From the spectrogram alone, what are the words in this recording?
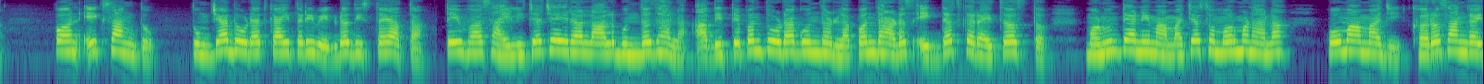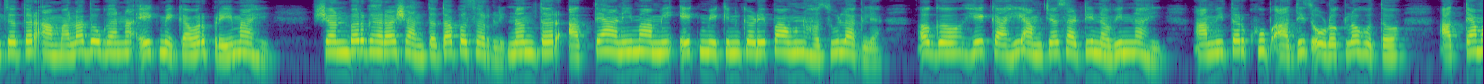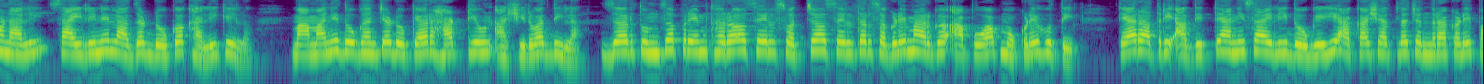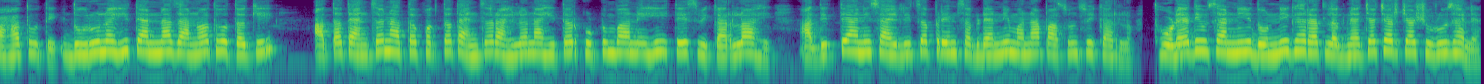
पण एक सांगतो तुमच्या डोळ्यात काहीतरी वेगळं दिसतंय आता. तेव्हा सायलीचा चेहरा लाल बुंद झाला. आदित्य पण थोडा गोंधळला पण धाडस एकदाच करायचं असतं. म्हणून त्याने मामाच्या समोर म्हणाला हो मामाजी खरं सांगायचं तर आम्हाला दोघांना एकमेकावर प्रेम आहे. क्षणभर घरा शांतता पसरली. नंतर आत्या आणि मामी एकमेकींकडे पाहून हसू लागल्या. अगं हे काही आमच्यासाठी नवीन नाही. आम्ही तर खूप आधीच ओळखलं होतं. आत्या म्हणाली सायलीने लाजत डोकं खाली केलं. मामाने दोघांच्या डोक्यावर हात ठेवून आशीर्वाद दिला. जर तुमचं प्रेम खरं असेल स्वच्छ असेल तर सगळे मार्ग आपोआप मोकळे होतील. त्या रात्री आदित्य आणि सायली दोघेही आकाशातल्या चंद्राकडे पाहत होते. दुरूनही त्यांना जाणवत होतं की आता त्यांचं नातं फक्त त्यांचं राहिलं नाही तर कुटुंबानेही ते स्वीकारलं आहे. आदित्य आणि सायलीचं प्रेम सगळ्यांनी मनापासून स्वीकारलं. थोड्या दिवसांनी दोन्ही घरात लग्नाच्या चर्चा सुरू झाल्या.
